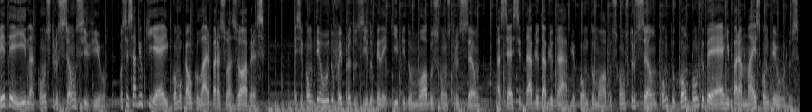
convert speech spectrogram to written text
BDI na construção civil. Você sabe o que é e como calcular para suas obras? Esse conteúdo foi produzido pela equipe do Mobus Construção. Acesse www.mobusconstrução.com.br para mais conteúdos.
